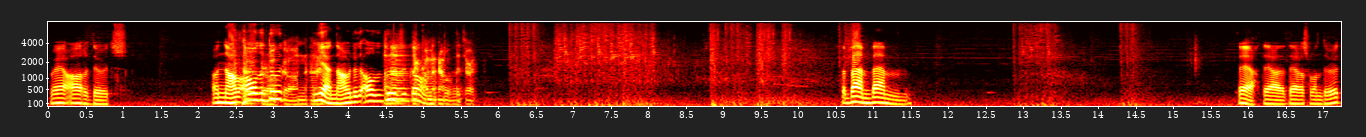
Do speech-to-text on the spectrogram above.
Where are the dudes? Oh, now all the dudes. now. Yeah, now the, all the Oh, dudes no, are gone. coming over the turret. The bam bam. There, there, there is one dude.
